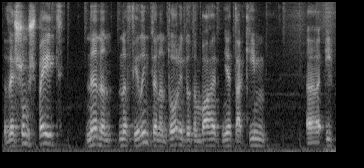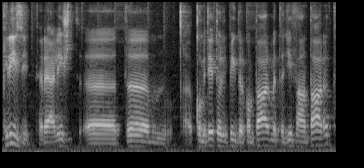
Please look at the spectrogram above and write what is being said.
dhe shumë shpejt në në fillim të nëntorit do të mbahet një takim i krizit realisht të Komitetit Olimpik Ndërkombëtar me të gjitha anëtarët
